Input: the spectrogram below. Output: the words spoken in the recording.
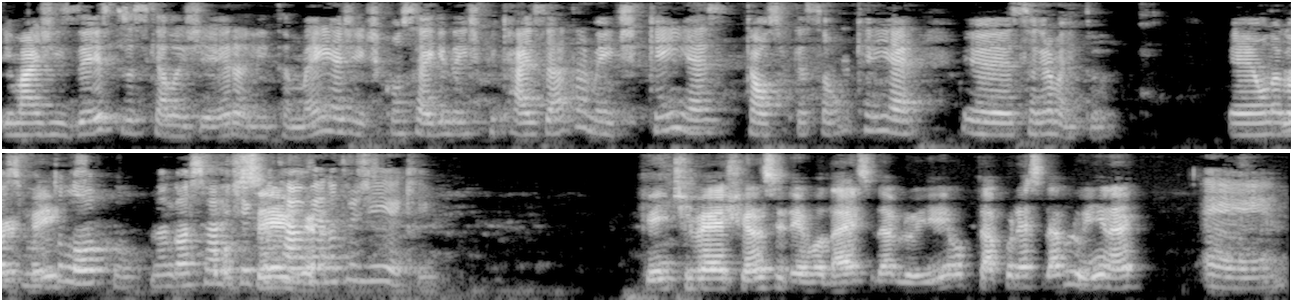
imagens extras que ela gera ali também, a gente consegue identificar exatamente quem é calcificação, quem é, é sangramento. É um negócio Perfeito. muito louco. Um negócio artigo seja, que eu tava vendo outro dia aqui. Quem tiver chance de rodar SWI, optar por SWI, né? É,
